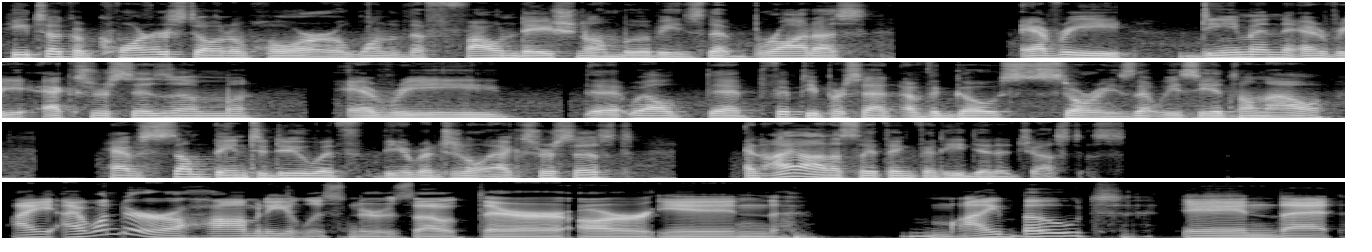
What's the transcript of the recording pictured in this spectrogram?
he took a cornerstone of horror one of the foundational movies that brought us every demon every exorcism every uh, well that 50% of the ghost stories that we see until now have something to do with the original exorcist and i honestly think that he did it justice I, I wonder how many listeners out there are in my boat in that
